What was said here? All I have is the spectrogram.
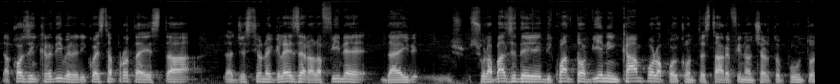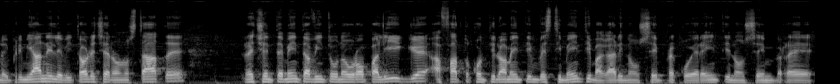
la cosa incredibile di questa protesta, la gestione Glazer alla fine, dai, sulla base de, di quanto avviene in campo, la puoi contestare fino a un certo punto. Nei primi anni le vittorie c'erano state, recentemente ha vinto un'Europa League, ha fatto continuamente investimenti, magari non sempre coerenti, non sempre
